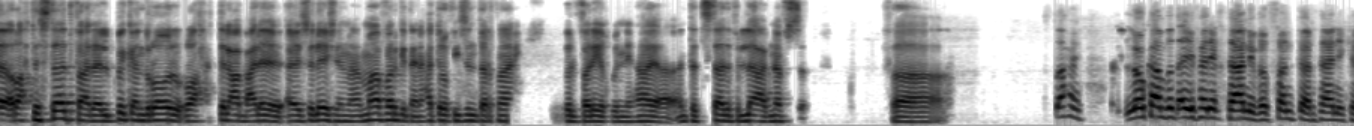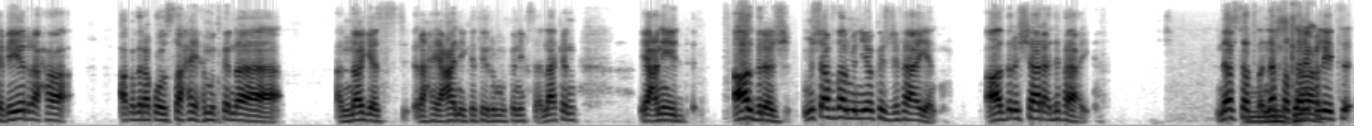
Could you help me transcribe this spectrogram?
راح تستهدف على ال pick and roll راح تلعب عليه isolation ما ما فرقت يعني حتى لو في center ثاني في الفريق بالنهاية أنت تستهدف اللاعب نفسه. ف صحيح. لو كان ضد أي فريق ثاني ضد center ثاني كبير راح أقدر أقول صحيح ممكن آه، الناجتس راح يعاني كثير وممكن يخسر. لكن يعني الدرج مش أفضل من يوكيتش دفاعيا. الدرج شارع دفاعي. نفس نفس الطريقة اللي ت...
